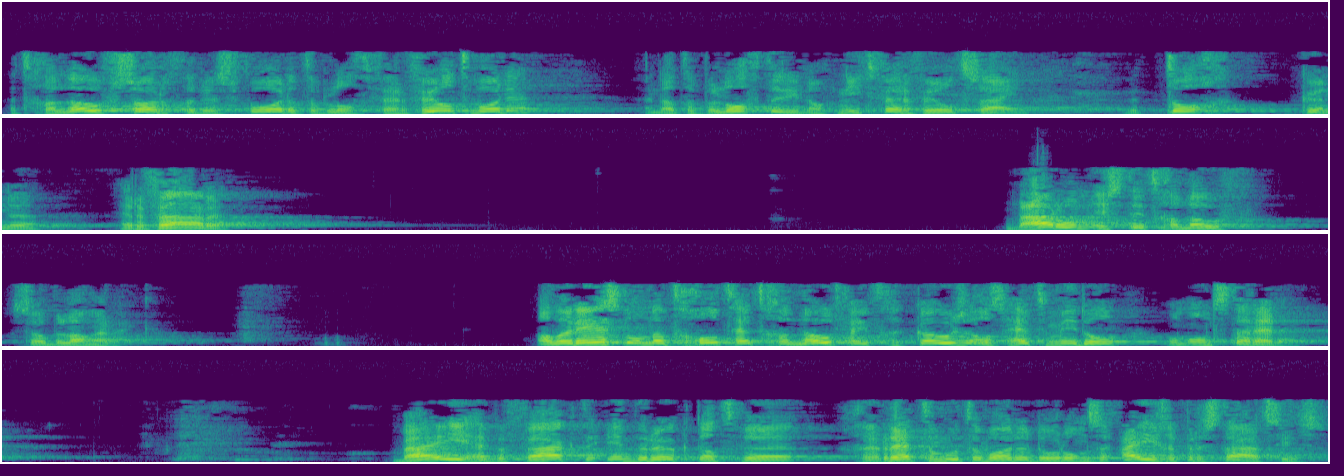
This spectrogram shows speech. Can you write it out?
Het geloof zorgt er dus voor dat de beloften vervuld worden en dat de beloften die nog niet vervuld zijn, we toch kunnen ervaren. Waarom is dit geloof zo belangrijk? Allereerst omdat God het geloof heeft gekozen als het middel om ons te redden. Wij hebben vaak de indruk dat we gered moeten worden door onze eigen prestaties.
